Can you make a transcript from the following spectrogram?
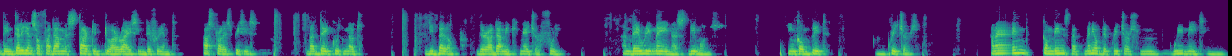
the intelligence of Adam started to arise in different astral species, but they could not develop their Adamic nature fully and they remain as demons, incomplete creatures. And I'm convinced that many of the creatures we meet in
